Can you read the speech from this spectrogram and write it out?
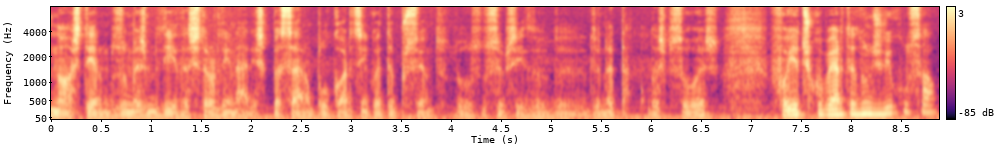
nós termos umas medidas extraordinárias que passaram pelo corte de 50% do, do subsídio de, de Natal das pessoas foi a descoberta de um desvio colossal.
